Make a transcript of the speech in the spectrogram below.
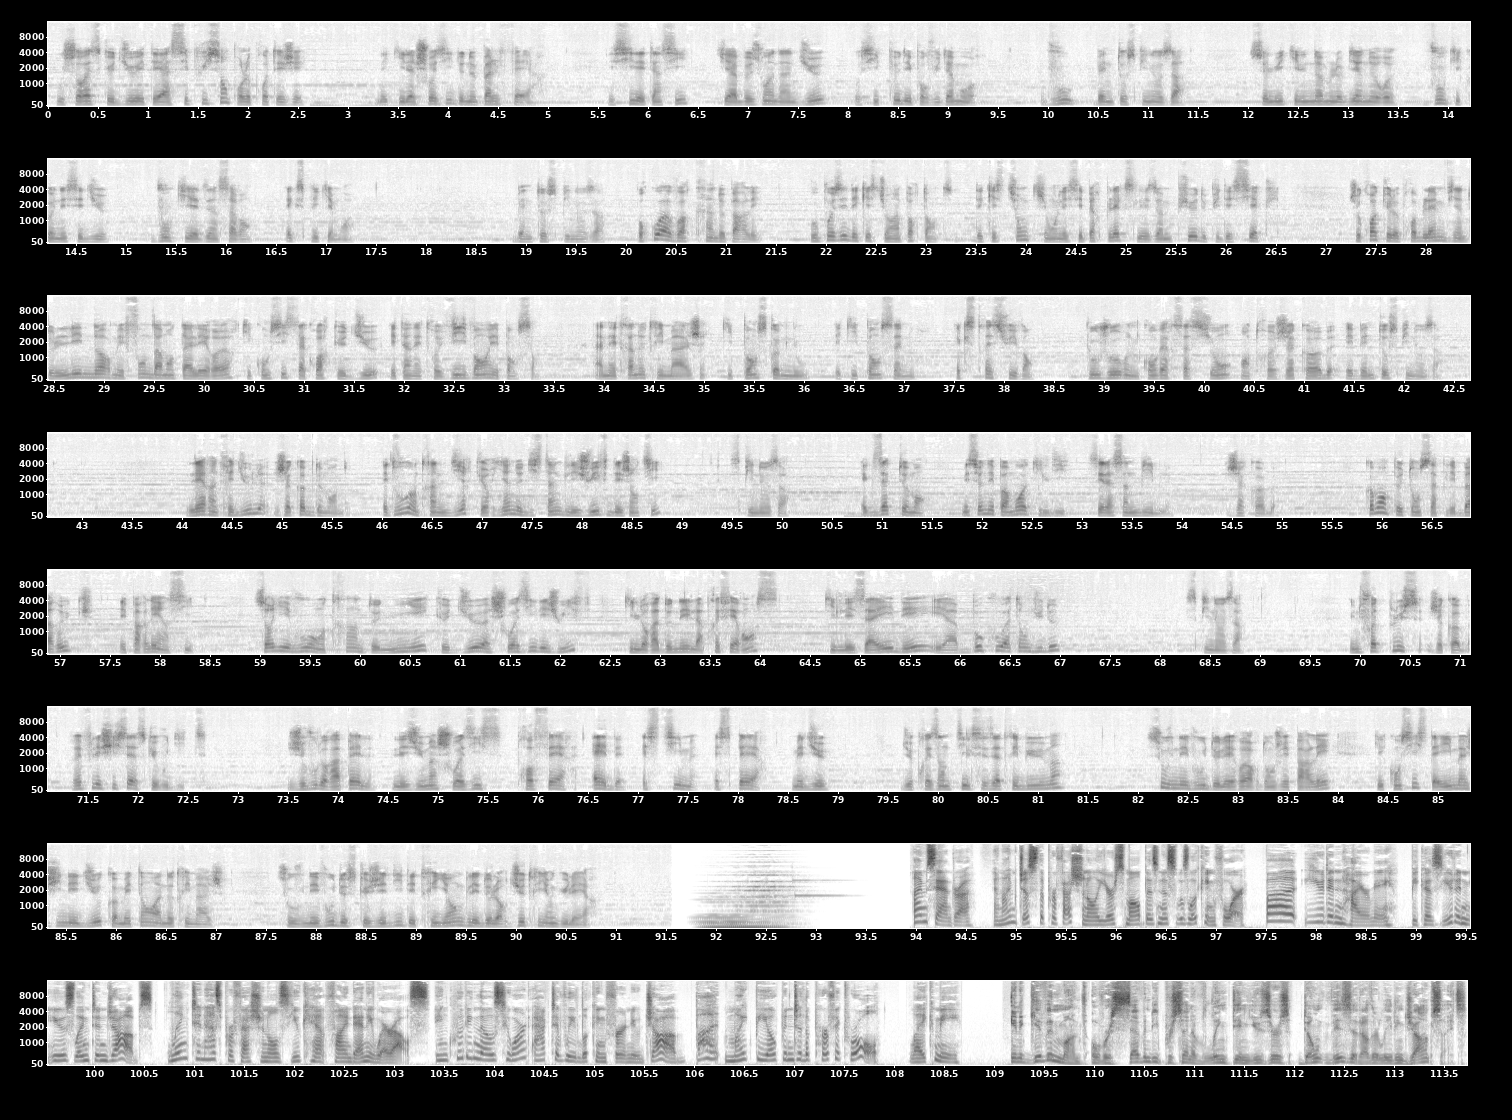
ou serait-ce que Dieu était assez puissant pour le protéger, mais qu'il a choisi de ne pas le faire Et s'il est ainsi, qui a besoin d'un Dieu aussi peu dépourvu d'amour? Vous, Bento Spinoza, celui qu'il nomme le bienheureux, vous qui connaissez Dieu, vous qui êtes un savant, expliquez-moi. Bento Spinoza, pourquoi avoir craint de parler? Vous posez des questions importantes, des questions qui ont laissé perplexes les hommes pieux depuis des siècles. Je crois que le problème vient de l'énorme et fondamentale erreur qui consiste à croire que Dieu est un être vivant et pensant, un être à notre image qui pense comme nous et qui pense à nous. Extrait suivant. Toujours une conversation entre Jacob et Bento Spinoza. L'air incrédule, Jacob demande Êtes-vous en train de dire que rien ne distingue les juifs des gentils? Spinoza. Exactement, mais ce n'est pas moi qui le dis, c'est la Sainte Bible. Jacob. Comment peut-on s'appeler Baruch et parler ainsi? Seriez-vous en train de nier que Dieu a choisi les Juifs, qu'il leur a donné la préférence, qu'il les a aidés et a beaucoup attendu d'eux? Spinoza. Une fois de plus, Jacob, réfléchissez à ce que vous dites. Je vous le rappelle, les humains choisissent, profèrent, aident, estiment, espèrent, mais Dieu, Dieu présente-t-il ses attributs humains? Souvenez-vous de l'erreur dont j'ai parlé qui consiste à imaginer Dieu comme étant à notre image. Souvenez-vous de ce que j'ai dit des triangles et de leur Dieu triangulaire. I'm Sandra, and I'm just the professional your small business was looking for. But you didn't hire me because you didn't use LinkedIn jobs. LinkedIn has professionals you can't find anywhere else, including those who aren't actively looking for a new job but might be open to the perfect role, like me. In a given month, over 70% of LinkedIn users don't visit other leading job sites.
